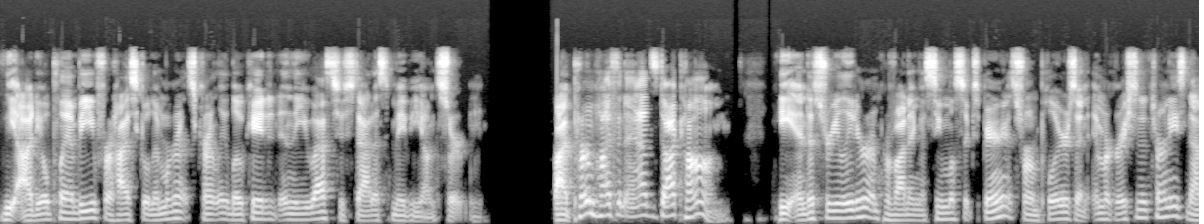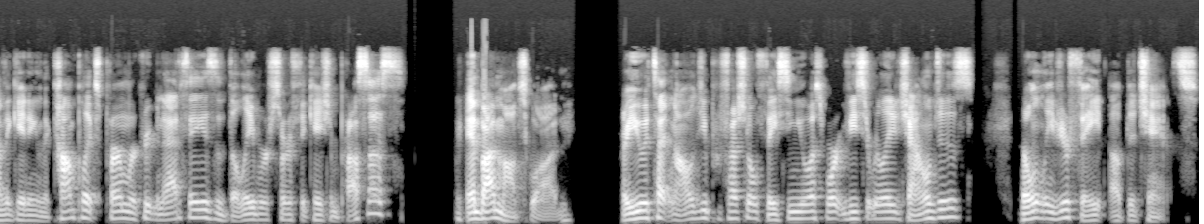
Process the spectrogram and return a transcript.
the ideal plan B for high skilled immigrants currently located in the U.S. whose status may be uncertain. By perm-ads.com, the industry leader in providing a seamless experience for employers and immigration attorneys navigating the complex perm recruitment ad phase of the labor certification process. And by Mob Squad, are you a technology professional facing U.S. work visa related challenges? Don't leave your fate up to chance.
